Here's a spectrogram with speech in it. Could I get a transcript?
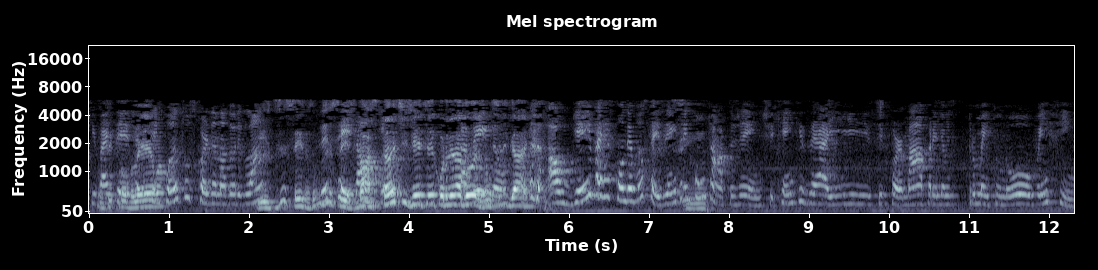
Que vai ter, problema. tem quantos coordenadores lá? Isso, 16, nós temos 16, 16. alguém- Bastante gente aí, Tá coordenadores, vendo? vamos se ligar. hein? Alguém vai responder vocês. Entre em Sim. contato, gente. Quem quiser aí se formar, aprender um instrumento novo, enfim.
